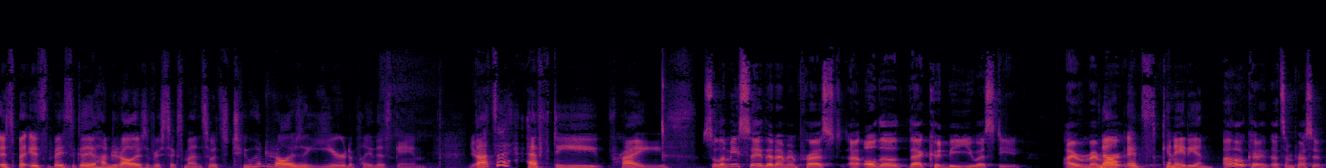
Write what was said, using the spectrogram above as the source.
It's ba- it's basically hundred dollars every six months, so it's two hundred dollars a year to play this game. Yeah. That's a hefty price. So let me say that I'm impressed. Uh, although that could be USD. I remember. No, it's Canadian. Oh, okay, that's impressive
